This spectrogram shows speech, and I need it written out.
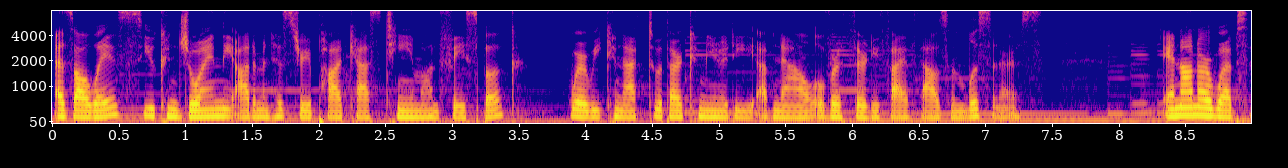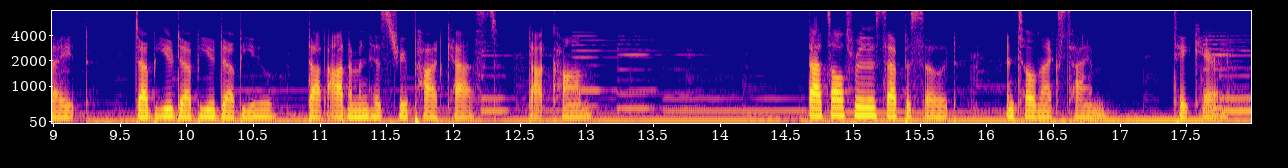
As always, you can join the Ottoman History Podcast team on Facebook, where we connect with our community of now over 35,000 listeners, and on our website, www.ottomanhistorypodcast.com. That's all for this episode. Until next time, take care.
